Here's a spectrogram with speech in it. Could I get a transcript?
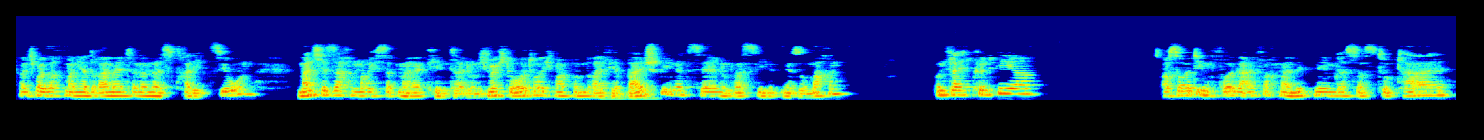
Manchmal sagt man ja dreimal hintereinander ist Tradition. Manche Sachen mache ich seit meiner Kindheit und ich möchte heute euch mal von drei, vier Beispielen erzählen und was sie mit mir so machen. Und vielleicht könnt ihr aus der heutigen Folge einfach mal mitnehmen, dass das total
